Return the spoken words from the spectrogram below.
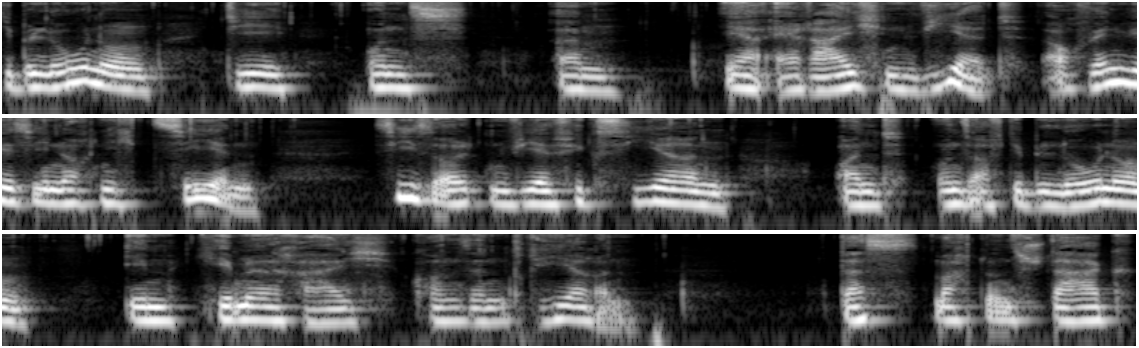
die Belohnung, die uns ähm, ja, erreichen wird, auch wenn wir sie noch nicht sehen, sie sollten wir fixieren und uns auf die Belohnung im Himmelreich konzentrieren. Das macht uns stark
